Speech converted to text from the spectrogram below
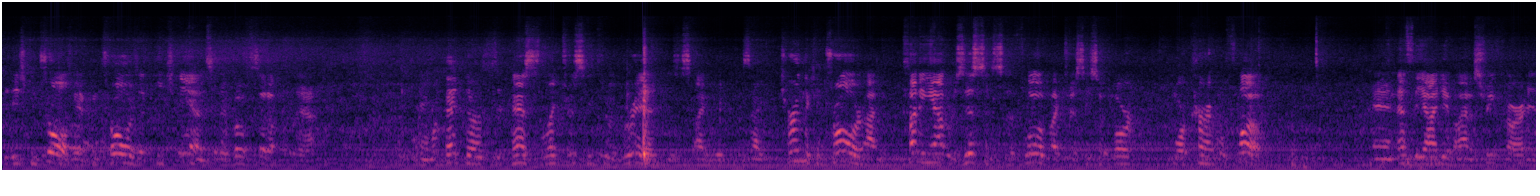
to these controls. We have controllers at each end, so they're both set up for that. And what that does is it passes electricity through a grid. As I, as I turn the controller, I'm cutting out resistance to the flow of electricity so more, more current will flow. And that's the idea behind a streetcar. And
